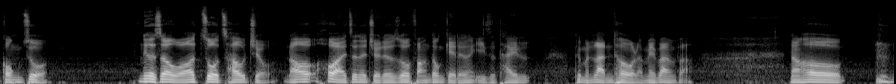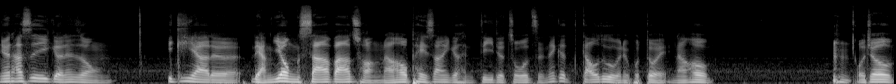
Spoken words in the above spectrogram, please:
工作。那个时候我要坐超久，然后后来真的觉得说房东给的椅子太根本烂透了，没办法。然后 因为它是一个那种 IKEA 的两用沙发床，然后配上一个很低的桌子，那个高度有点不对，然后 我就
